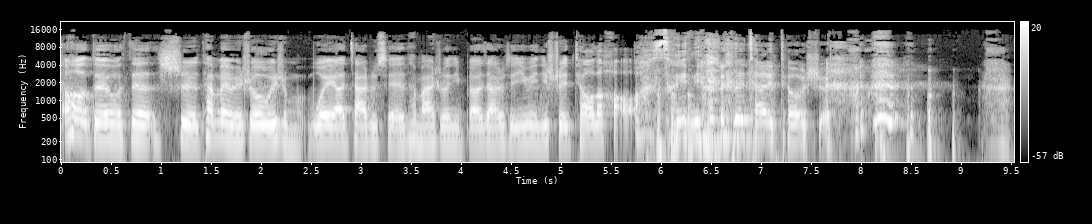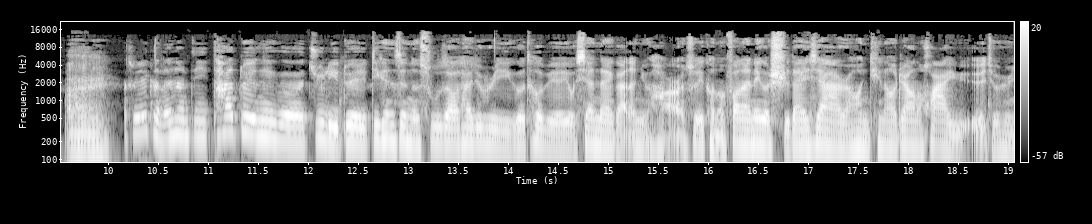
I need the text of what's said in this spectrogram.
哦，对，我的是他妹妹说为什么我也要嫁出去？他妈说你不要嫁出去，因为你水挑的好，所以你要留在家里挑水。” 哎，所以可能像第他对那个剧里对 Dickinson 的塑造，她就是一个特别有现代感的女孩儿，所以可能放在那个时代下，然后你听到这样的话语，就是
